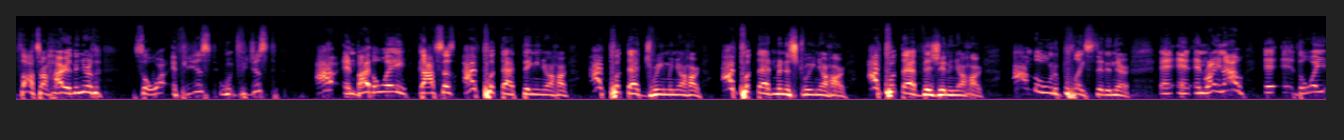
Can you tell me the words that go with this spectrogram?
thoughts are higher than yours. So what if you just if you just I, and by the way, God says, I put that thing in your heart. I put that dream in your heart. I put that ministry in your heart. I put that vision in your heart. I'm the one who placed it in there. And, and, and right now, it, it, the way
